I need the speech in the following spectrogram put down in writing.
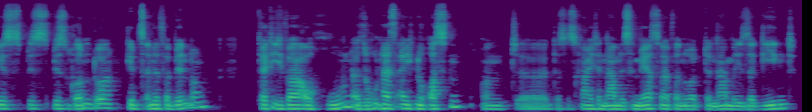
bis, bis, bis Gondor gibt es eine Verbindung. Tatsächlich war auch Ruhn, also Ruhn heißt eigentlich nur Osten und äh, das ist gar nicht der Name des Meeres, sondern einfach nur der Name dieser Gegend.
